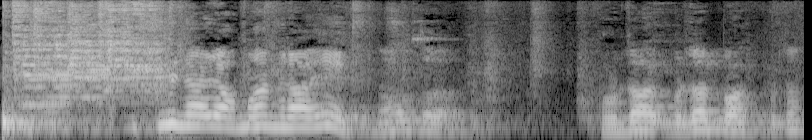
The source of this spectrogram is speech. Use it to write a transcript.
Bismillahirrahmanirrahim. Ne oldu? Burada burada bak burada.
